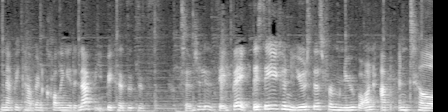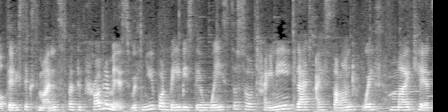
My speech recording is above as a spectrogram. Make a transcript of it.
nappy cup and calling it a nappy because it's, it's essentially the same thing. They say you can use this from newborn up until 36 months, but the problem is with newborn babies, their waists are so tiny that I found with my kids,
